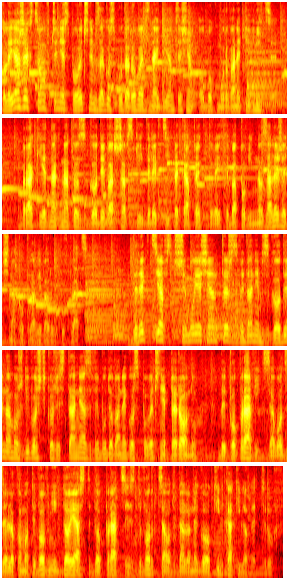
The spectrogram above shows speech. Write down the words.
Kolejarze chcą w czynie społecznym zagospodarować znajdujące się obok murowane piwnice. Brak jednak na to zgody warszawskiej dyrekcji PKP, której chyba powinno zależeć na poprawie warunków pracy. Dyrekcja wstrzymuje się też z wydaniem zgody na możliwość korzystania z wybudowanego społecznie peronu, by poprawić załodze lokomotywowni dojazd do pracy z dworca oddalonego o kilka kilometrów.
